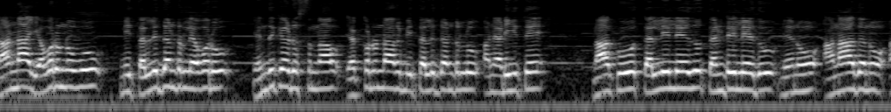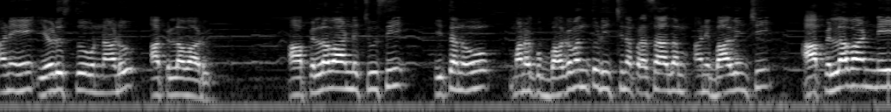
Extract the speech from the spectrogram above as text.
నాన్న ఎవరు నువ్వు? నీ తల్లిదండ్రులు ఎవరు? ఎందుకు ఏడుస్తున్నావు? ఎక్కడున్నారు మీ తల్లిదండ్రులు? అని అడిగితే నాకు తల్లి లేదు తండ్రి లేదు నేను అనాథను అని ఏడుస్తూ ఉన్నాడు ఆ పిల్లవాడు. ఆ పిల్లవాడిని చూసి ఇతను మనకు భగవంతుడు ఇచ్చిన ప్రసాదం అని భావించి ఆ పిల్లవాడిని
